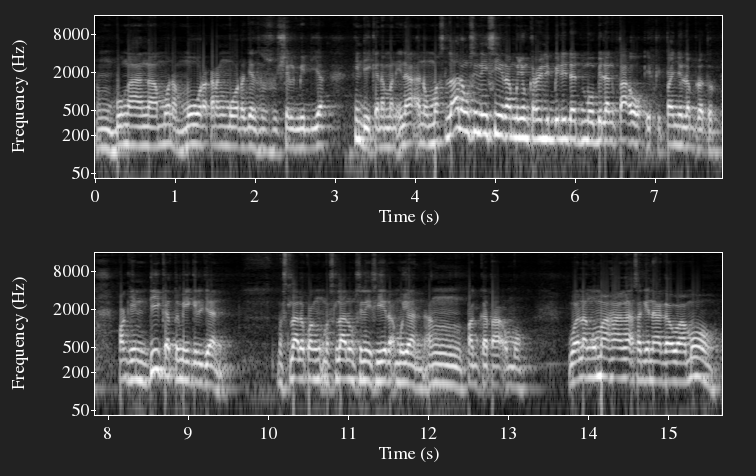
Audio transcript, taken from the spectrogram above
Nung bunganga mo na mura ka ng mura dyan sa social media, hindi ka naman inaano, mas lalong sinisira mo yung kredibilidad mo bilang tao, ipipan nyo labrador. Pag hindi ka tumigil dyan, mas lalo kang mas lalong sinisira mo yan ang pagkatao mo. Walang umahanga sa ginagawa mo.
